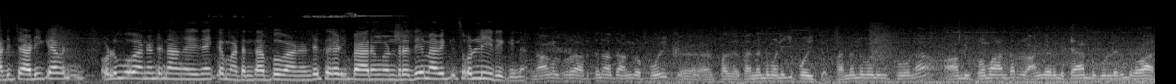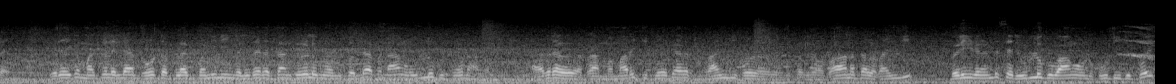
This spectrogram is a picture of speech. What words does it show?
அடிச்சு அடிக்க அவன் ஒழும்பு வேணுன்ட்டு நாங்கள் நினைக்க மாட்டோம் தப்பு வேணுன்ட்டு தேடி பாருங்கன்றதே அவைக்கு சொல்லியிருக்கிறேன். நாங்கள் கூட அடுத்த நாள் அங்கே போய் பன்னெண்டு மணிக்கு போயிட்டோம். பன்னெண்டு மணிக்கு போனால் ஆமி கொமாண்டர் அங்கேருந்து கேம்புக்குள்ளேருந்து வாரேன் விரைக்க மக்கள் எல்லாம் ரோட்டை பிளாக் பண்ணி நீங்கள் இதரைத்தான் கேளுங்கன்னு சொல்லி அப்போ நாங்கள் உள்ளுக்கு போனாங்க. அவரை நம்ம மறைச்சு கேட்க அவர் வாங்கி வாகனத்தால் வாங்கி வெளியில் நின்று சரி உள்ளுக்கு வாங்க ஒன்று கூட்டிகிட்டு போய்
